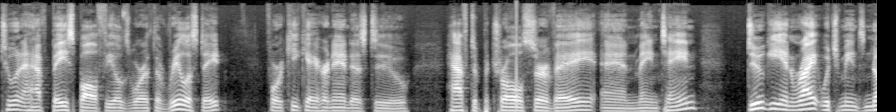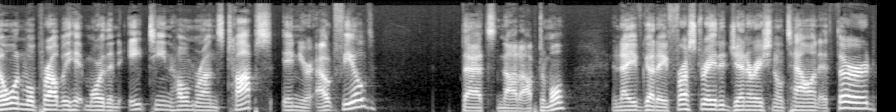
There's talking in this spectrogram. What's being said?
two and a half baseball fields worth of real estate for Kike Hernandez to have to patrol, survey, and maintain. Doogie and right, which means no one will probably hit more than 18 home runs tops in your outfield. That's not optimal. And now you've got a frustrated generational talent at third,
